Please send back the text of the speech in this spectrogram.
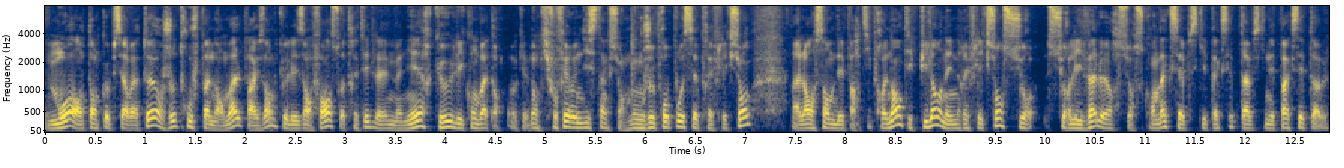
moi en tant qu'observateur, je trouve pas normal, par exemple, que les enfants soient traités de la même manière que les combattants. Okay donc il faut faire une distinction. Donc je propose cette réflexion à l'ensemble des parties prenantes, et puis là on a une réflexion sur, sur les valeurs, sur ce qu'on accepte, ce qui est acceptable, ce qui n'est pas acceptable.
